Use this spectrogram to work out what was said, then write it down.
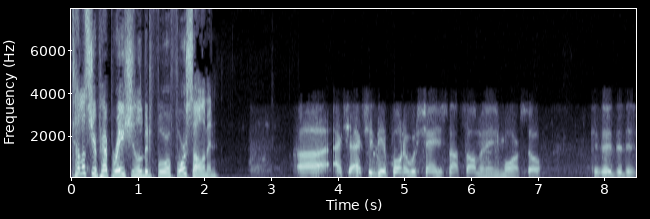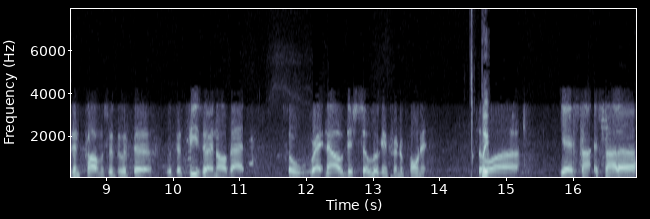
tell us your preparation a little bit for for Solomon. Uh, actually, actually, the opponent was changed. It's not Solomon anymore. So, because there's been problems with with the with the visa and all that. So right now they're still looking for an opponent. So uh, yeah, it's not it's not uh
